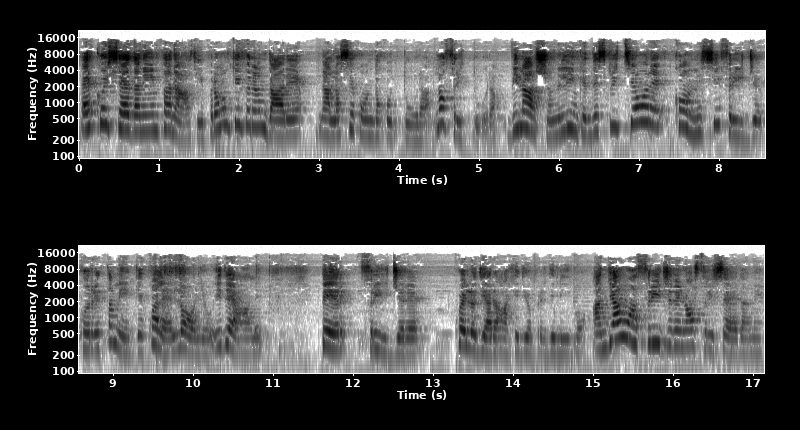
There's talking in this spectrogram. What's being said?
Ecco i sedani impanati, pronti per andare alla seconda cottura, la frittura. Vi lascio nel link in descrizione come si frigge correttamente, qual è l'olio ideale per friggere quello di arachidi io prediligo. Andiamo a friggere i nostri sedani.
